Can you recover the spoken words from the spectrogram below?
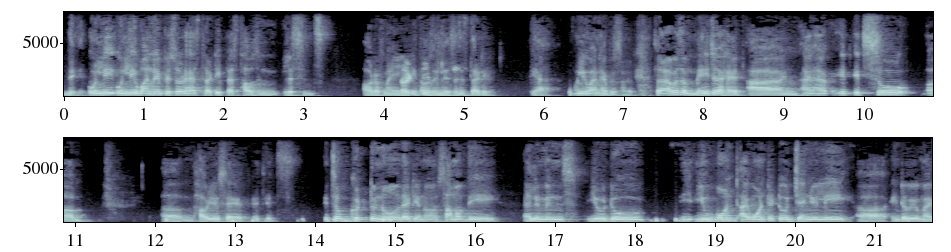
The only only one episode has thirty plus thousand listens out of my eighty thousand listens. Thirty, yeah, only one episode. So I was a major hit, and and I, it, it's so. Um, um, how do you say it? it? It's it's so good to know that you know some of the elements you do. You you want. I wanted to genuinely uh, interview my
